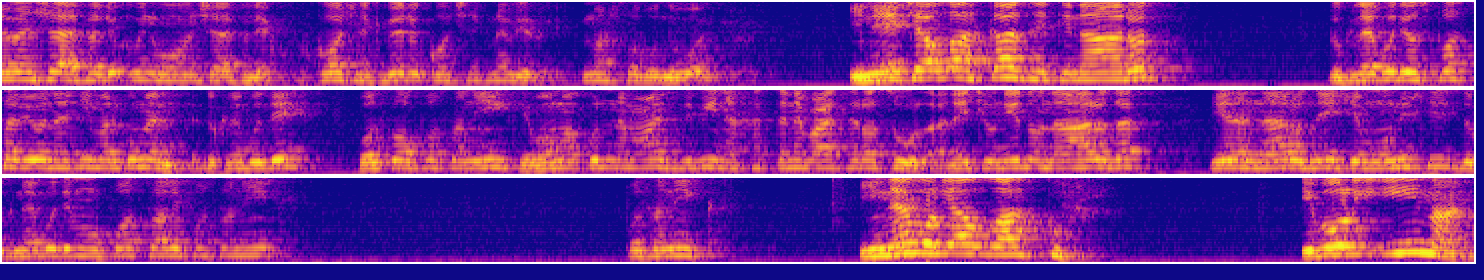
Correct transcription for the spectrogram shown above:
Fe men šaje fel ju'minu, men šaje fel jekfur. Ko će nek vjeruje, ko će nek ne vjeruje. Imaš slobodnu volju. I neće Allah kazniti narod dok ne bude uspostavio nad njim argumente, dok ne bude poslao poslanike, voma kunna mu'adzibina hatta ne rasula. Neće u nijednog naroda jedan narod neće mu uništiti dok ne budemo poslali poslanik. Poslanik. I ne voli Allah kufr. I voli iman.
